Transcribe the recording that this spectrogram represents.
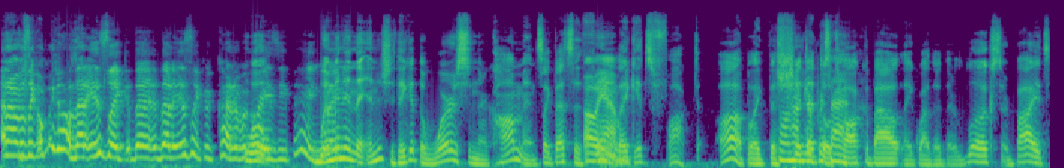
And I was like, oh my god, that is like that, that is like a kind of a Well, crazy thing. Women Like, in the industry, they get the worst in their comments. Like that's the Oh, thing. yeah. Like it's fucked up. Like the shit that they'll talk about, like whether their looks, their bites.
